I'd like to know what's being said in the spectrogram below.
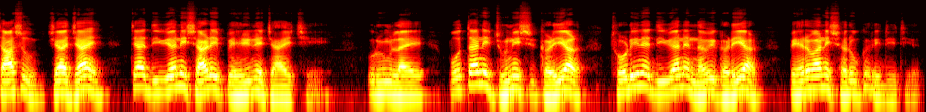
સાસુ જ્યાં જાય ત્યાં દિવ્યાની સાડી પહેરીને જાય છે. ઉર્મિલાએ પોતાની જૂની ઘડિયાળ છોડીને દિવ્યાને નવી ઘડિયાળ પહેરવાની શરૂ કરી દીધી હતી.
